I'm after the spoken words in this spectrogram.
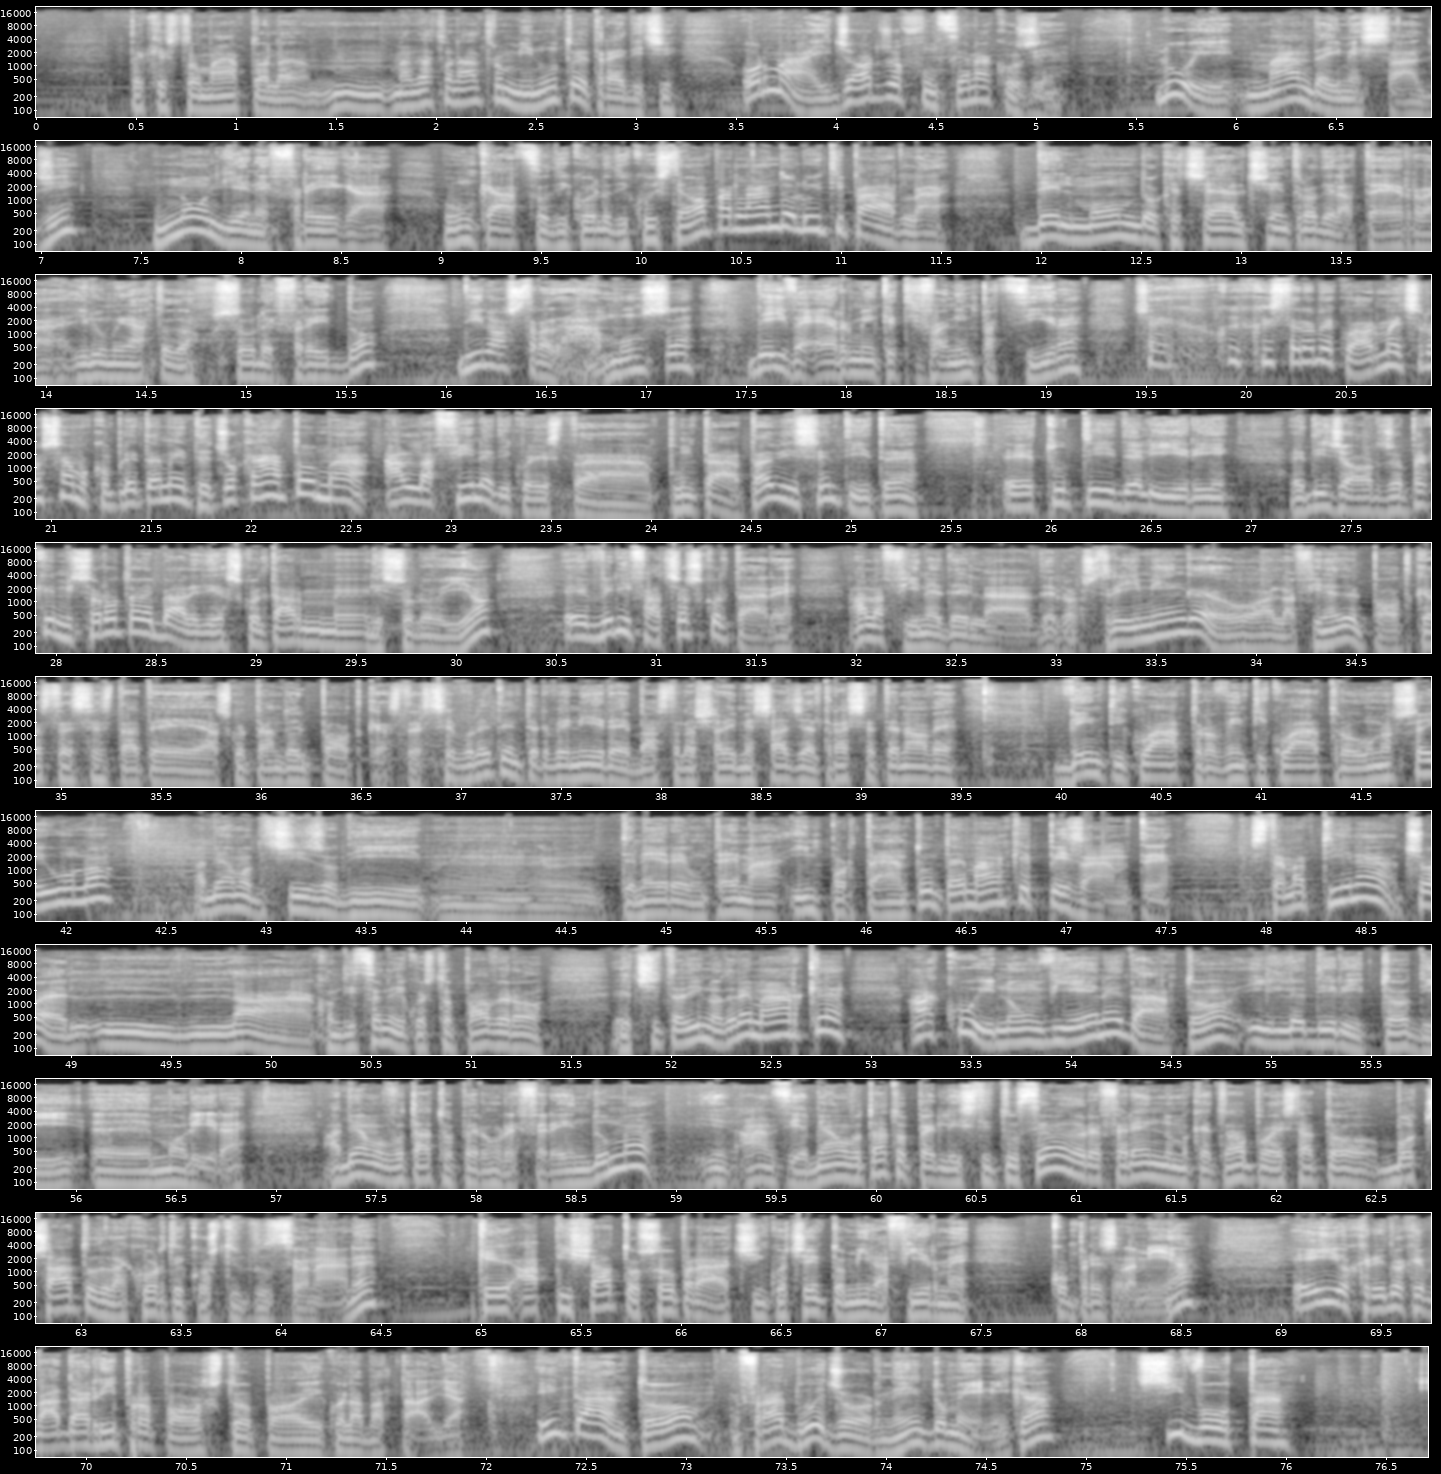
perché sto matto alla- mm, mi ha dato un altro minuto e 13. Ormai Giorgio funziona così. Lui manda i messaggi, non gliene frega un cazzo di quello di cui stiamo parlando, lui ti parla del mondo che c'è al centro della Terra, illuminato da un sole freddo, di Nostradamus, dei vermi che ti fanno impazzire, cioè que- queste robe qua ormai ce lo siamo completamente giocato, ma alla fine di questa puntata vi sentite eh, tutti i deliri eh, di Giorgio, perché mi sono rotto le balle di ascoltarmeli solo io e ve li faccio ascoltare alla fine della- dello streaming o alla fine del podcast se state ascoltando il podcast. Se volete intervenire basta lasciare i messaggi al 379 24 24 161. Abbiamo deciso di mm, tenere un tema importante, un tema anche pesante. Stamattina, cioè la condizione di questo povero eh, cittadino delle Marche a cui non viene dato il diritto di eh, morire. Abbiamo votato per un referendum, eh, anzi abbiamo votato per l'istituzione di un referendum che dopo è stato bocciato dalla Corte Costituzionale che ha pisciato sopra 500.000 firme compresa la mia e io credo che vada riproposto poi quella battaglia. Intanto, fra due giorni, domenica, si vota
